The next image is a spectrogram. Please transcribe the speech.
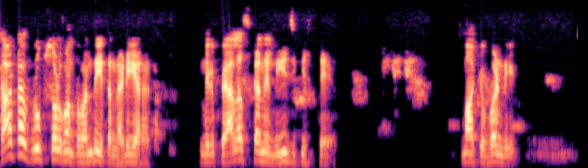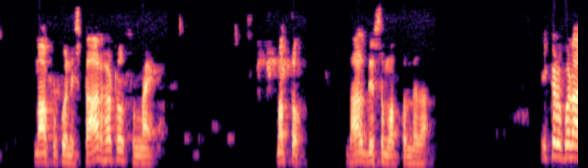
టాటా గ్రూప్స్ వాళ్ళు కొంతమంది ఇతను అడిగారట. మీరు ప్యాలెస్ కానీ లీజుకి ఇస్తే మాకు ఇవ్వండి. మాకు కొన్ని స్టార్ హోటల్స్ ఉన్నాయి. మొత్తం భారతదేశం మొత్తం మీద. ఇక్కడ కూడా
